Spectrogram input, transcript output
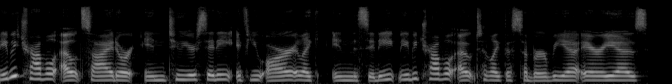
maybe travel outside or into your city if you are like in the city. Maybe travel out to like the suburbia areas.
